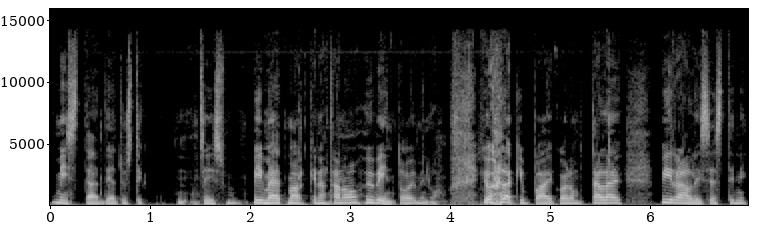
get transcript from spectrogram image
mistään tietysti siis pimeät markkinathan on hyvin toiminut joillakin paikoilla, mutta tällä virallisesti, niin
